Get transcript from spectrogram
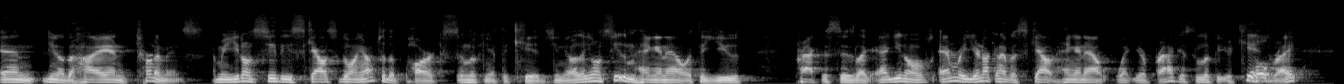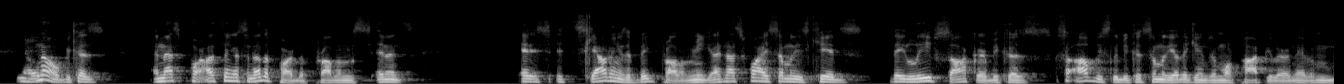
and you know the high end tournaments. I mean, you don't see these scouts going out to the parks and looking at the kids. You know, you don't see them hanging out with the youth practices. Like eh, you know, Emery, you're not going to have a scout hanging out at your practice to look at your kids, no. right? No. no, because and that's part. I think that's another part of the problems, and it's it's, it's scouting is a big problem. I mean, that's why some of these kids they leave soccer because so obviously because some of the other games are more popular and they have a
